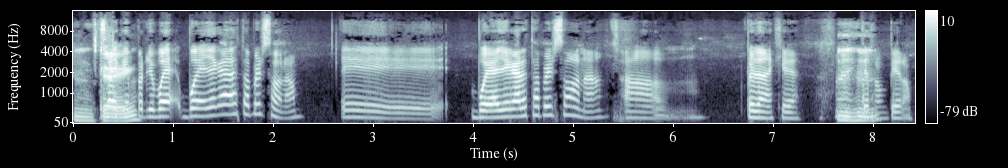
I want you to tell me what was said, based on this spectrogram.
voy, a llegar a esta persona. Eh, voy a llegar a esta persona. perdón, es que me interrumpieron.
